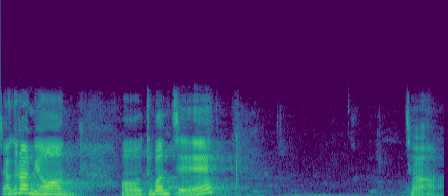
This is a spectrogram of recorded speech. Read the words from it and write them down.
자 그러면 어, 두 번째 자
